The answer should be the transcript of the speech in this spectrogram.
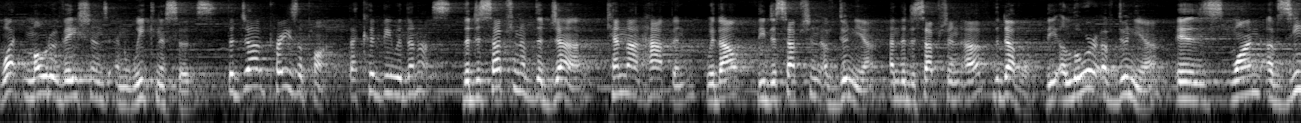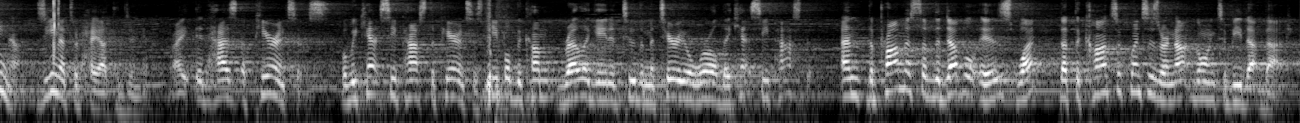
what motivations and weaknesses the Dajjal preys upon that could be within us. The deception of Dajjal cannot happen without the deception of dunya and the deception of the devil. The allure of dunya is one of zina, zinatul hayat dunya right? It has appearances, but we can't see past appearances. People become relegated to the material world, they can't see past it. And the promise of the devil is what? That the consequences are not going to be that bad.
